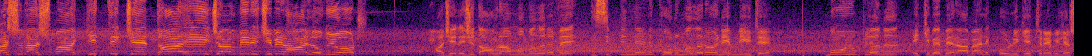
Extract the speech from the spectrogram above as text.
Karşılaşma gittikçe daha heyecan verici bir hal alıyor. Aceleci davranmamaları ve disiplinlerini korumaları önemliydi. Bu oyun planı ekibe beraberlik golünü getirebilir.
